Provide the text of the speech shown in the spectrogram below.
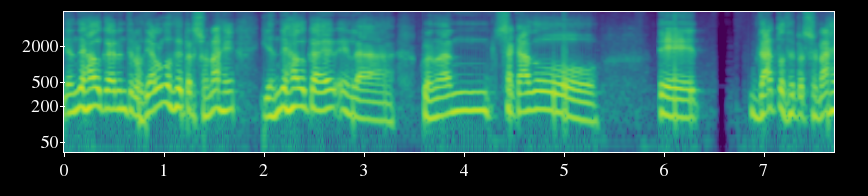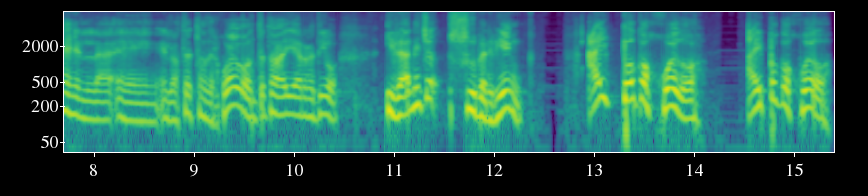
y han dejado caer entre los diálogos de personajes y han dejado caer en la. Cuando han sacado eh, datos de personajes en los textos del juego, en textos ahí narrativos. Y lo han hecho súper bien. Hay pocos juegos, hay pocos juegos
